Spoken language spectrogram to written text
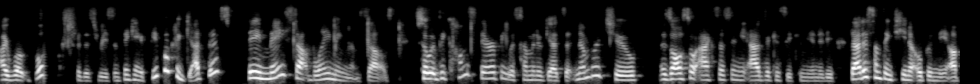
I wrote books for this reason, thinking if people could get this, they may stop blaming themselves. So it becomes therapy with someone who gets it. Number two, is also accessing the advocacy community. That is something Tina opened me up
